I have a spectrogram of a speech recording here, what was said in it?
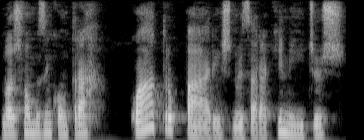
nós vamos encontrar quatro pares nos aracnídeos,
